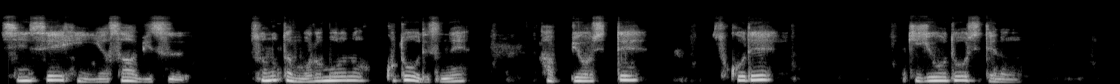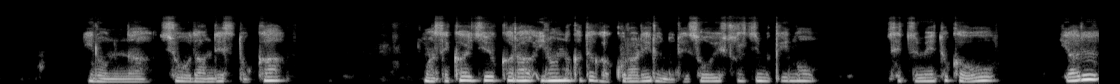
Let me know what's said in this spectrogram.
新製品やサービス、その他諸々のことをですね、発表して、そこで企業同士でのいろんな商談ですとか、まあ世界中からいろんな方が来られるので、そういう人たち向けの説明とかをやる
